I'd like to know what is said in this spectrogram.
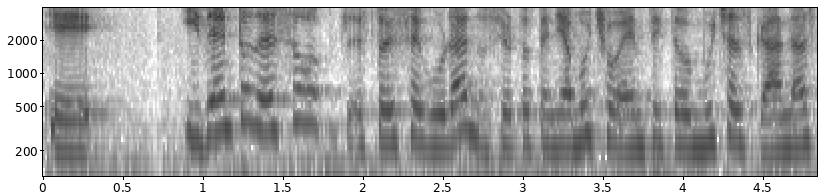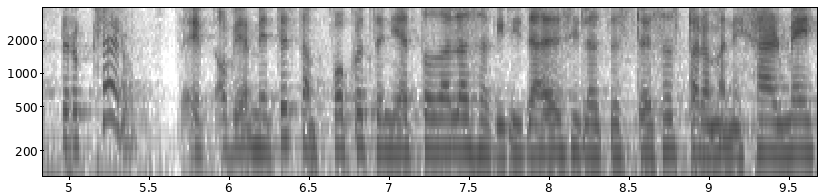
Eh, y dentro de eso estoy segura, ¿no es cierto? Tenía mucho émpito, muchas ganas, pero claro, eh, obviamente tampoco tenía todas las habilidades y las destrezas para manejarme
